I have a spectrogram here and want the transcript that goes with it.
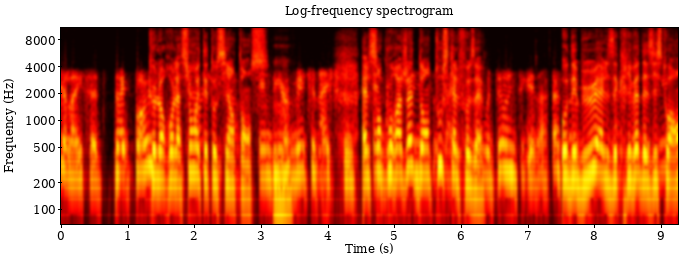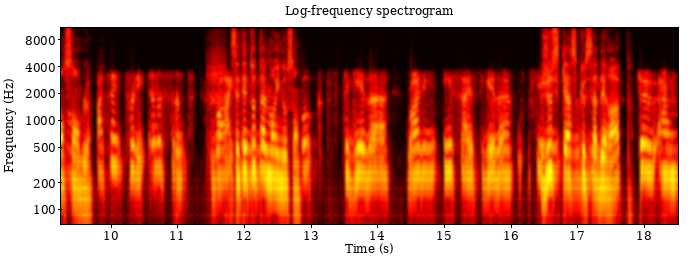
que leur relation était aussi intense. Elles s'encourageaient dans tout ce qu'elles faisaient. Au début, elles écrivaient des histoires ensemble. C'était totalement innocent jusqu'à ce que ça dérape um,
